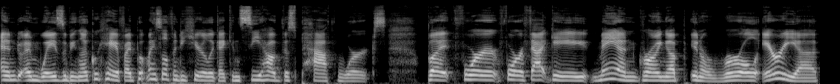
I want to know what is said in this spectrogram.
and and ways of being like, okay, if I put myself into here, like I can see how this path works. But for for a fat gay man growing up in a rural area,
